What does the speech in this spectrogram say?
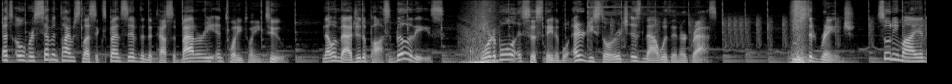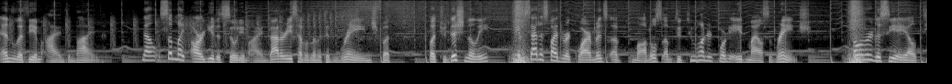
That's over 7 times less expensive than the Tesla battery in 2022. Now imagine the possibilities! Affordable and sustainable energy storage is now within our grasp. Boosted range, sodium-ion and lithium-ion combined. Now, some might argue that sodium-ion batteries have a limited range, but, but traditionally, they have satisfied the requirements of models up to 248 miles of range. However, the CALT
